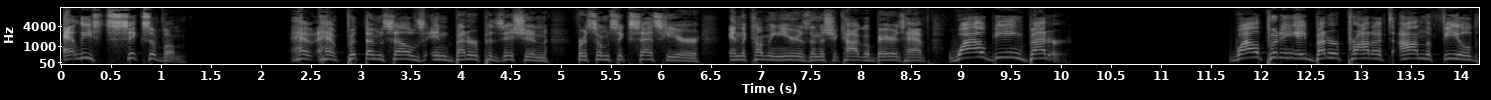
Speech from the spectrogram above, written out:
at least six of them have have put themselves in better position for some success here in the coming years than the Chicago Bears have, while being better while putting a better product on the field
